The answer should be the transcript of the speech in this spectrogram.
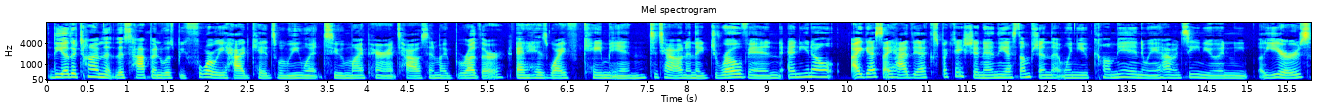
the other time that this happened was before we had kids when we went to my parents' house and my brother and his wife came in to town and they drove in and you know I guess I had the expectation and the assumption that when you come in and we haven't seen you in years,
